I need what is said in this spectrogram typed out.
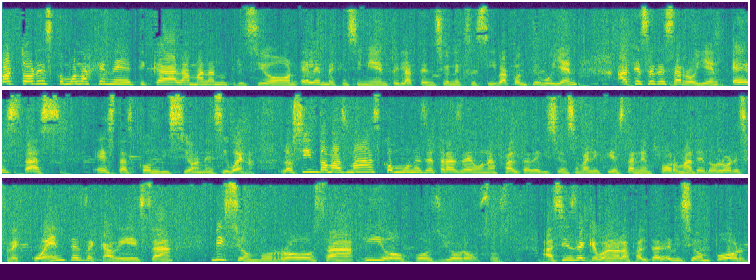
Factores como la genética, la mala nutrición, el envejecimiento y la tensión excesiva contribuyen a que se desarrollen estas estas condiciones. Y bueno, los síntomas más comunes detrás de una falta de visión se manifiestan en forma de dolores frecuentes de cabeza, visión borrosa y ojos llorosos. Así es de que, bueno, la falta de visión por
